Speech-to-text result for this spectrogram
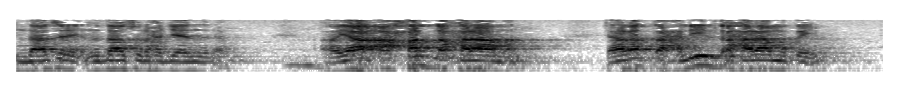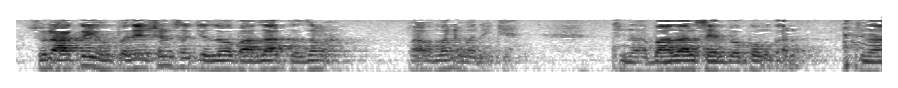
انداز ندا صلح جائز نہ او یا احد حراما یا تحلیل دا حرام کئی صلح کئی ہو پدیشن سے جزو بازار تزما ما من من کے بازار سے بکم کرنا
